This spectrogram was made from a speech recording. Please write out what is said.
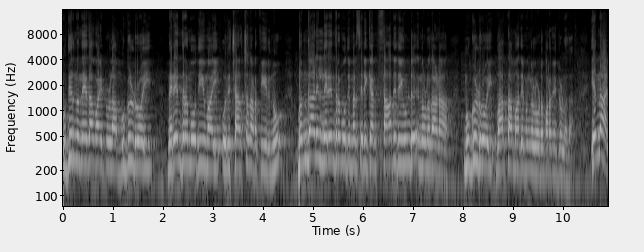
മുതിർന്ന നേതാവായിട്ടുള്ള മുകുൾ റോയ് നരേന്ദ്രമോദിയുമായി ഒരു ചർച്ച നടത്തിയിരുന്നു. ബംഗാളിൽ നരേന്ദ്രമോദി മത്സരിക്കാൻ സാധ്യതയുണ്ട് എന്നുള്ളതാണ് മുകുൾ റോയ് വാർത്താ മാധ്യമങ്ങളോട് പറഞ്ഞിട്ടുള്ളത്. എന്നാൽ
